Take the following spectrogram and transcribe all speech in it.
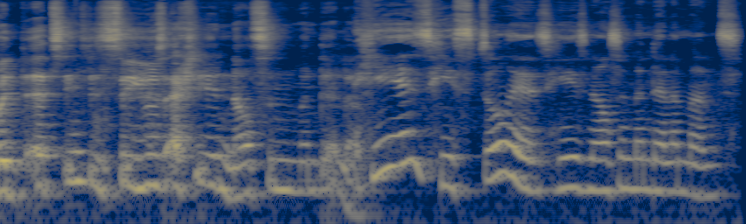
But it's interesting. So he was actually a Nelson Mandela. He is. He still is. He's Nelson Mandela Muntz.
